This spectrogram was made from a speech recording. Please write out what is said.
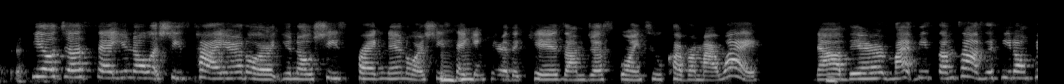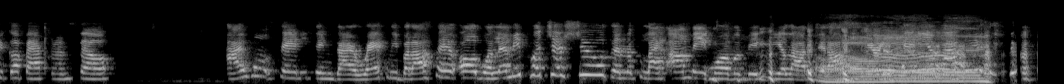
He'll just say, you know what, she's tired, or you know, she's pregnant, or she's Mhm. taking care of the kids. I'm just going to cover my wife. Now there might be sometimes if he don't pick up after himself, I won't say anything directly, but I'll say, "Oh, well, let me put your shoes," and look like I'll make more of a big deal out of it. I'll be very petty about it.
